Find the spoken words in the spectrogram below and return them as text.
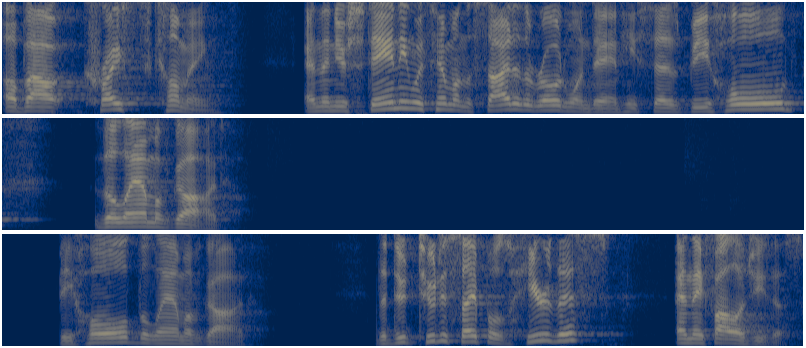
about Christ's coming. And then you're standing with him on the side of the road one day and he says, Behold, the Lamb of God. Behold the Lamb of God. The two disciples hear this and they follow Jesus.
